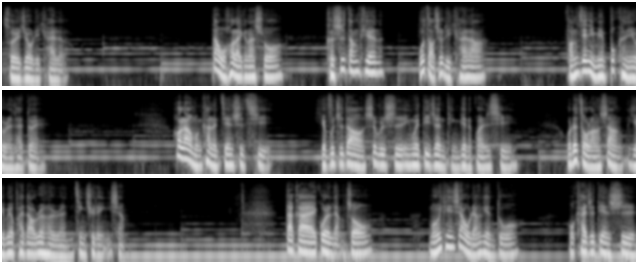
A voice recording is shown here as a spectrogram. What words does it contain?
所以就离开了。”但我后来跟他说：“可是当天我早就离开啦，房间里面不可能有人才对。”后来我们看了监视器，也不知道是不是因为地震停电的关系，我的走廊上也没有拍到任何人进去的影像。大概过了两周。某一天下午两点多，我开着电视，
